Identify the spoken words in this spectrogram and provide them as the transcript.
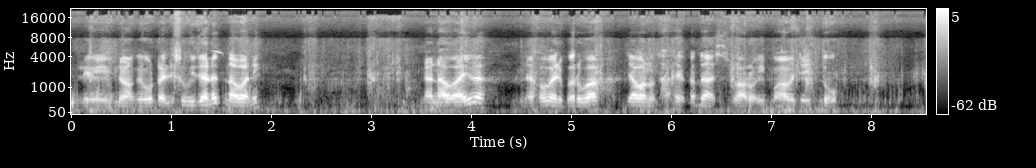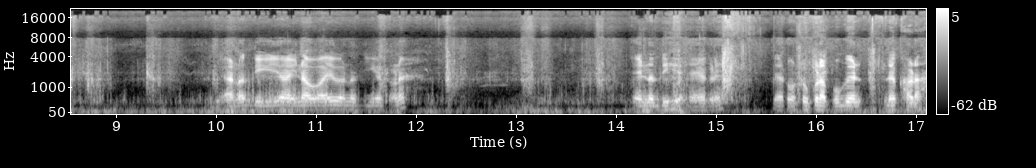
એટલે એનો આગળ હોટલની સુવિધા નથી નાવાની. ના નાવા આવ્યા ને સવારે ભરવા જવાનું થાય કદાચ વારો એ આવે જાય તો. આ નદી અહીં નાવા આવ્યા, નદી અટણે એ નદી છે આગળ ત્યારે ટુકડા પૂગે દેખાડા.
